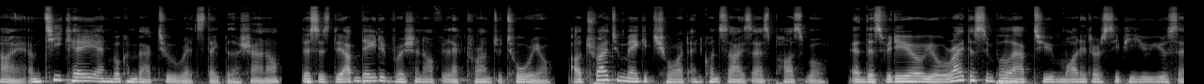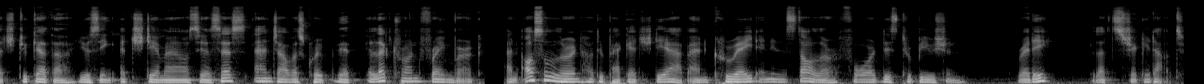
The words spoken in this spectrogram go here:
Hi, I'm TK and welcome back to Red Stapler channel. This is the updated version of Electron tutorial. I'll try to make it short and concise as possible. In this video, you'll write a simple app to monitor CPU usage together using HTML, CSS, and JavaScript with Electron framework, and also learn how to package the app and create an installer for distribution. Ready? Let's check it out.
